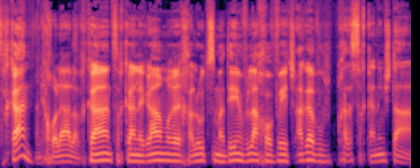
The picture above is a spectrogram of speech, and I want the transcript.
שחקן. אני חולה עליו. שחקן, שחקן לגמרי, חלוץ מדהים, ולחוביץ'. אגב, הוא אחד השחקנים שאתה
